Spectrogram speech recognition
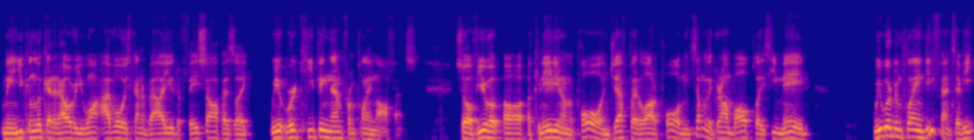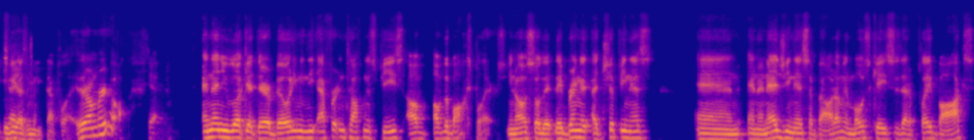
I mean, you can look at it however you want. I've always kind of valued a face-off as like we, we're keeping them from playing offense. So if you have a, a, Canadian on the pole and Jeff played a lot of pole, I mean, some of the ground ball plays he made, we would have been playing defense if he, if he doesn't make that play. They're unreal. Yeah. And then you look at their ability, I mean, the effort and toughness piece of, of the box players, you know, so they, they bring a, a chippiness and, and an edginess about them in most cases that have played box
